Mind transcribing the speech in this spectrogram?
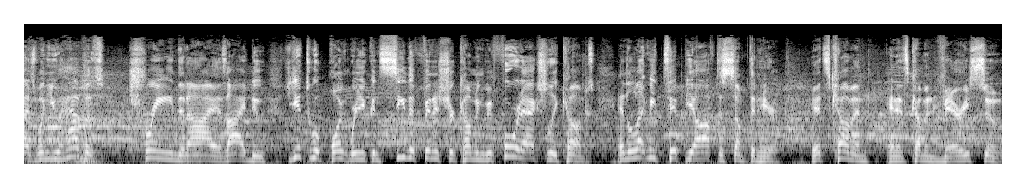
Guys, when you have as trained an eye as I do, you get to a point where you can see the finisher coming before it actually comes. And let me tip you off to something here. It's coming, and it's coming very soon.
